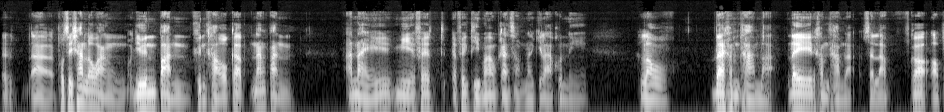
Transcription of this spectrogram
เอ่ออ่า position ระหว่างยืนปั่นขึ้นเขากับนั่งปั่น อันไหนมี effect effective มากกว่าการสำหรับนักกีฬาคนนี้ เรา ได้คำถามละ ได้คำถามละเสร็จแล้วก็เอาไป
